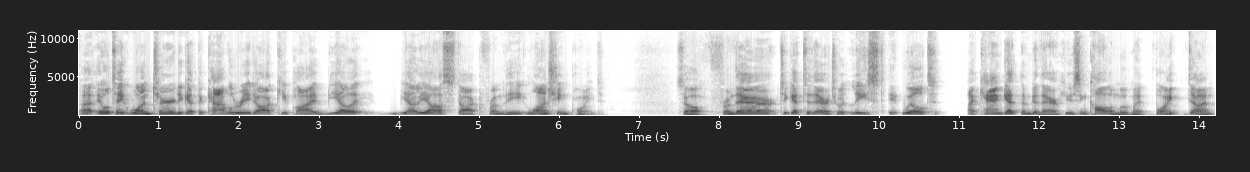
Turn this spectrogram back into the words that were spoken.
Uh, it will take one turn to get the cavalry to occupy Biel Bialystok from the launching point. So from there to get to there to at least it will. I can get them to there using column movement. Boink, done.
